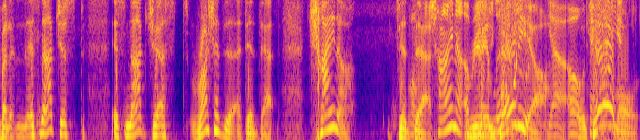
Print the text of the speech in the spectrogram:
But it's not just it's not just Russia that did that. China did oh, that. China, Really? Cambodia. Yeah. Oh, Oh, terrible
